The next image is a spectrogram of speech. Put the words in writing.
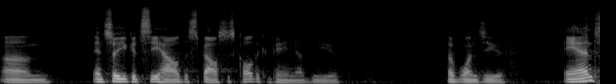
Um, and so you could see how the spouse is called the companion of the youth, of one's youth. And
